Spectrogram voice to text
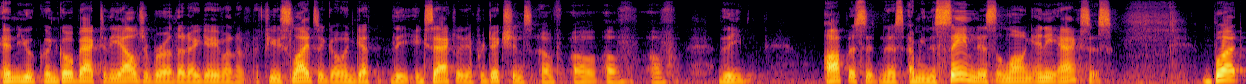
and you can go back to the algebra that I gave on a, a few slides ago and get the, exactly the predictions of, of, of, of the oppositeness, I mean the sameness along any axis. But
